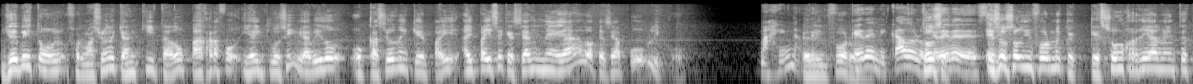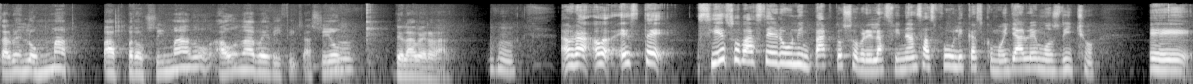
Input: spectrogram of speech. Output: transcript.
Yo he visto informaciones que han quitado párrafos y inclusive ha habido ocasiones en que el país, hay países que se han negado a que sea público. Imagínate. El informe. Qué delicado lo que debe decir. Esos son informes que, son realmente tal vez los más aproximados a una verificación de la verdad. Ahora, oh, este, si eso va a ser un impacto sobre las finanzas públicas, como ya lo hemos dicho, eh,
